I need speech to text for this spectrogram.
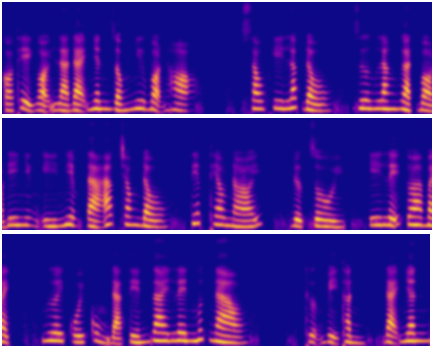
có thể gọi là đại nhân giống như bọn họ. Sau khi lắc đầu, Dương Lăng gạt bỏ đi những ý niệm tà ác trong đầu, tiếp theo nói, được rồi, y lễ toa bạch, ngươi cuối cùng đã tiến giai lên mức nào? Thượng vị thần, đại nhân,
